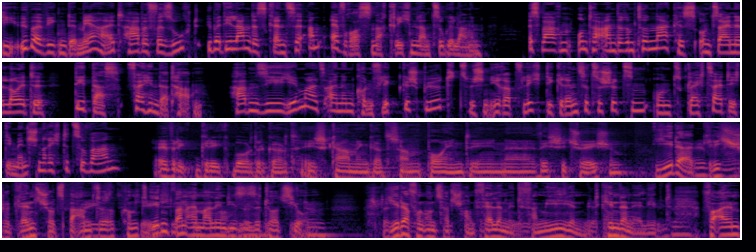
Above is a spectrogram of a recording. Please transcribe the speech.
Die überwiegende Mehrheit habe versucht, über die Landesgrenze am Evros nach Griechenland zu gelangen. Es waren unter anderem Tonakis und seine Leute, die das verhindert haben. Haben Sie jemals einen Konflikt gespürt zwischen Ihrer Pflicht, die Grenze zu schützen und gleichzeitig die Menschenrechte zu wahren? Every Greek border guard is coming at some point in uh, this situation. Jeder griechische Grenzschutzbeamte kommt irgendwann einmal in diese Situation. Jeder von uns hat schon Fälle mit Familien, mit Kindern erlebt. Vor allem,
